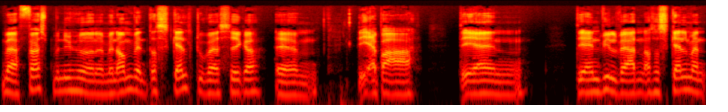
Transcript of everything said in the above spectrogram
være først med nyhederne, men omvendt, der skal du være sikker. Øhm, det er bare, det er, en, det er en vild verden, og så skal man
